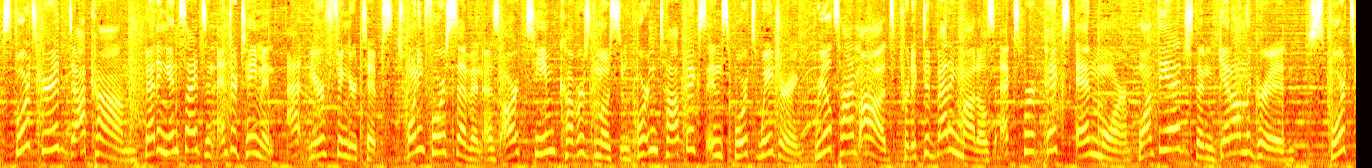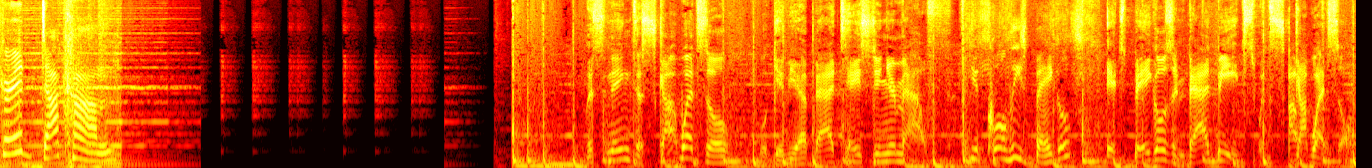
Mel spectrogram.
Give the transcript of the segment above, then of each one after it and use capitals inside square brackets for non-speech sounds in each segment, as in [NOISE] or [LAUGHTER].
SportsGrid.com. Betting insights and entertainment at your fingertips 24 7 as our team covers the most important topics in sports wagering real time odds, predictive betting models, expert picks, and more. Want the edge? Then get on the grid. SportsGrid.com. Listening to Scott Wetzel will give you a bad taste in your mouth. You call these bagels? It's Bagels and Bad Beats with Scott Wetzel.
